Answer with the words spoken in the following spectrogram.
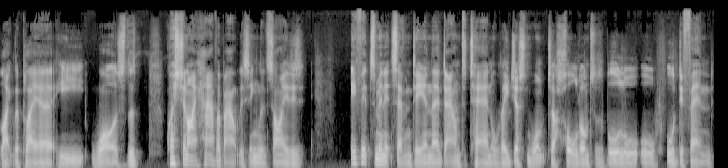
like the player he was. The question I have about this England side is if it's minute 70 and they're down to 10 or they just want to hold onto the ball or, or, or defend,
